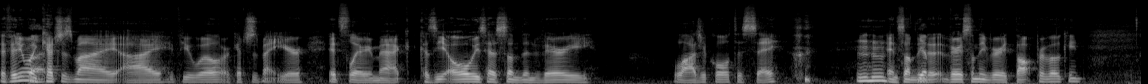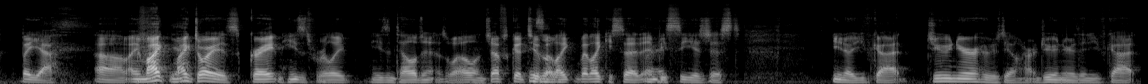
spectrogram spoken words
if anyone but- catches my eye, if you will, or catches my ear, it's Larry Mac because he always has something very logical to say, and something Mm-hmm. Yep. that very something very thought provoking. But yeah, um, I mean Mike Mike Joy is great, and he's really he's intelligent as well, and Jeff's good too. He's but a- like but like you said, Right. NBC is just you know you've got Junior who's Dale Earnhardt Jr. Then you've got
